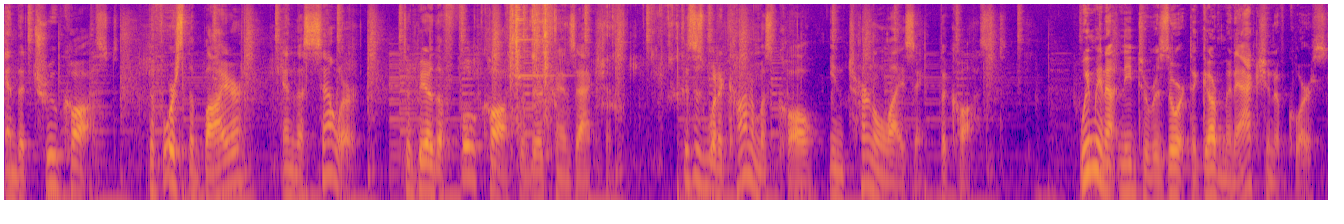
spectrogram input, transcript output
and the true cost to force the buyer and the seller to bear the full cost of their transaction. This is what economists call internalizing the cost. We may not need to resort to government action, of course.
